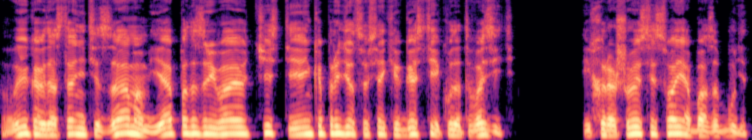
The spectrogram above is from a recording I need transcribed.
Вы, когда станете замом, я подозреваю, частенько придется всяких гостей куда-то возить. И хорошо, если своя база будет.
